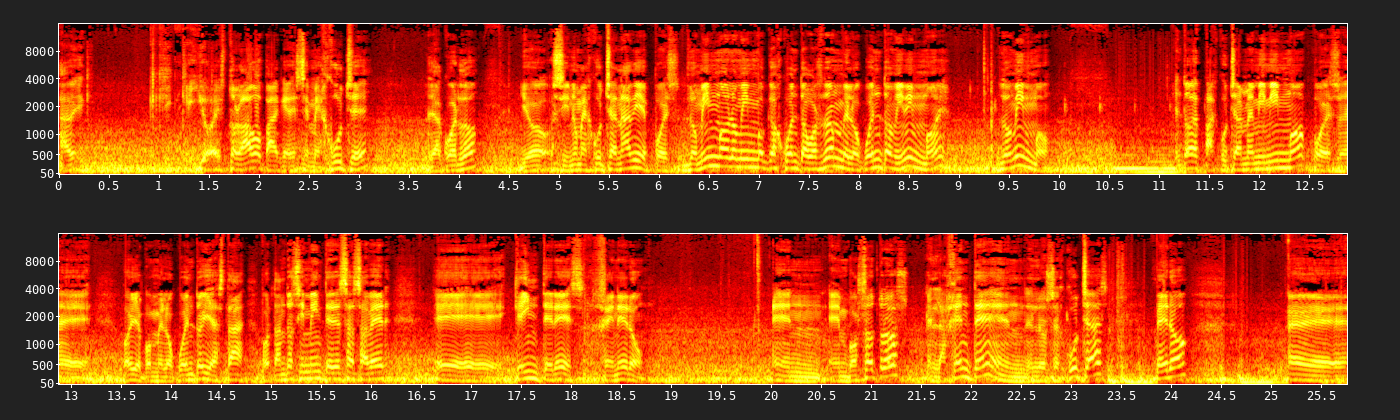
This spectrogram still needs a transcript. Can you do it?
a ver, que, que yo esto lo hago para que se me escuche, ¿de acuerdo? Yo, si no me escucha nadie, pues lo mismo, lo mismo que os cuento a vosotros, me lo cuento a mí mismo, ¿eh? Lo mismo. Entonces, para escucharme a mí mismo, pues, eh, oye, pues me lo cuento y ya está. Por tanto, sí me interesa saber eh, qué interés genero en, vosotros, en la gente, en, los escuchas, pero... Eh,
